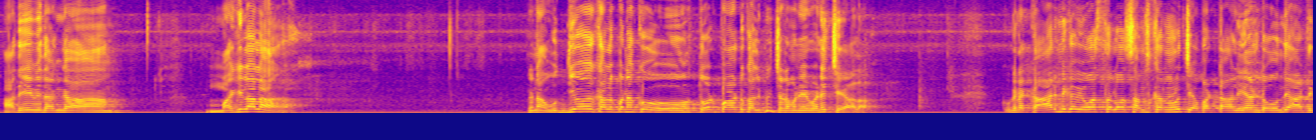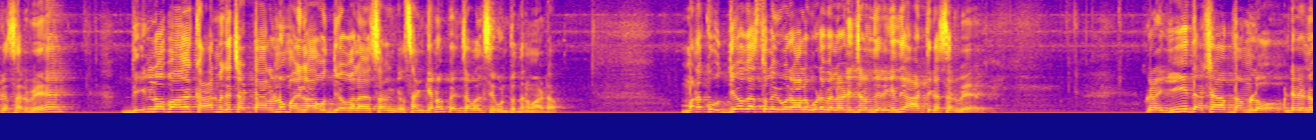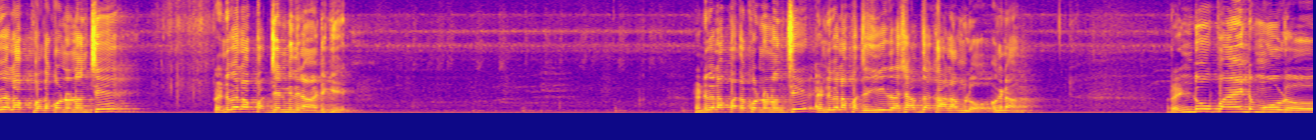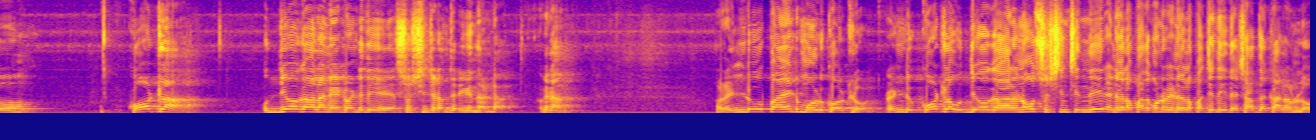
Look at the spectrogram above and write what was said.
అదేవిధంగా మహిళల ఉద్యోగ కల్పనకు తోడ్పాటు కల్పించడం అనేటువంటి చేయాలి. ఓకేనా? కార్మిక వ్యవస్థలో సంస్కరణలు చేపట్టాలి అంటూ ఉంది ఆర్థిక సర్వే. దీనిలో భాగంగా కార్మిక చట్టాలను మహిళా ఉద్యోగాల సం- సంఖ్యను పెంచవలసి ఉంటుందన్నమాట. మనకు ఉద్యోగస్తుల వివరాలు కూడా వెల్లడించడం జరిగింది ఆర్థిక సర్వే. ఇక్కడ ఈ దశాబ్దంలో అంటే రెండు వేల పదకొండు నుంచి రెండు వేల పద్దెనిమిది నాటికి రెండు వేల పదకొండు నుంచి రెండు వేల పద్దెనిమిది ఈ దశాబ్ద కాలంలో ఓకేనా? రెండు పాయింట్ మూడు కోట్ల ఉద్యోగాలు అనేటువంటిది సృష్టించడం జరిగిందంట. ఓకేనా? రెండు పాయింట్ మూడు కోట్లు. రెండు కోట్ల ఉద్యోగాలను సృష్టించింది రెండు వేల పదకొండు రెండు వేల పద్దెనిమిది ఈ దశాబ్ద కాలంలో.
